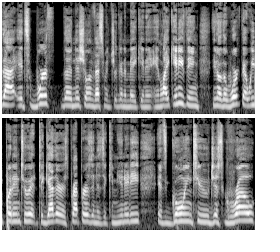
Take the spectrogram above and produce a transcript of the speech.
that it's worth the initial investment you're going to make in it. And like anything, you know, the work that we put into it together as preppers and as a community, it's going to just grow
